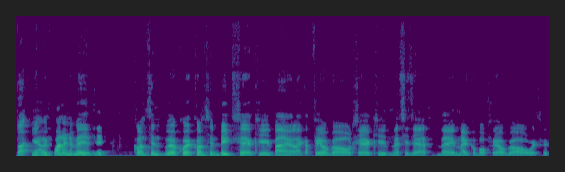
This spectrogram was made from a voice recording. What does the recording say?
But yeah, it's funny to me. That Clemson, real quick, Clemson beat Syracuse by like a field goal. Syracuse misses a very makeable field goal, which is,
